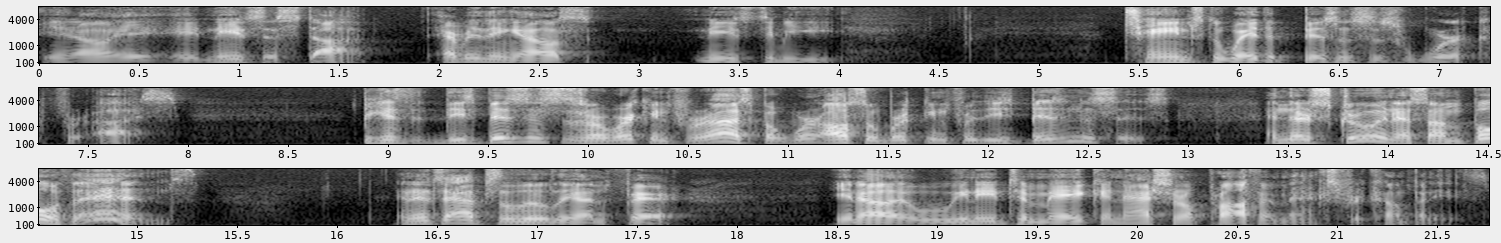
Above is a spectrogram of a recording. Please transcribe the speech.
You know, it, it needs to stop. Everything else needs to be change the way that businesses work for us. Because these businesses are working for us, but we're also working for these businesses. And they're screwing us on both ends. And it's absolutely unfair. You know, we need to make a national profit max for companies,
